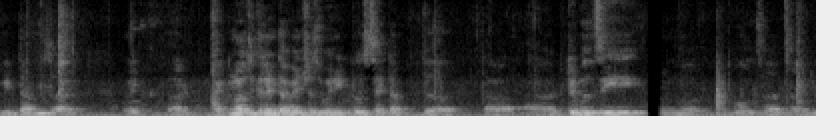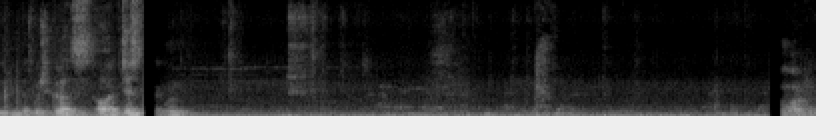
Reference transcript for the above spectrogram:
In terms of like uh, technological interventions, we need to set up the uh, uh, triple Z um, uh, goals sir, uh, during the pushkaras or just water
